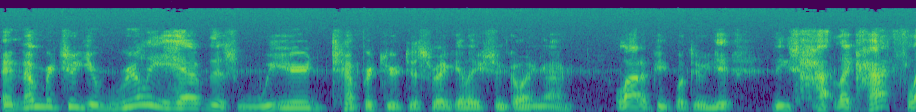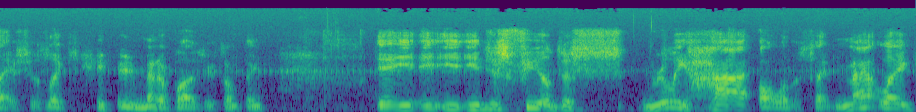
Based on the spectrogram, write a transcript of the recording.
And number two, you really have this weird temperature dysregulation going on. A lot of people do. You, these hot, like hot flashes, like your menopause or something. You, you, you just feel just really hot all of a sudden. Not like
